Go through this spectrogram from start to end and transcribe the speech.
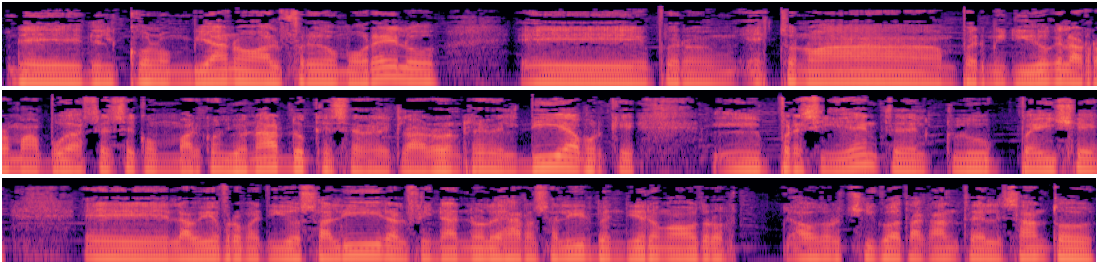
de del colombiano Alfredo Morelos. Eh, pero esto no ha permitido que la Roma pueda hacerse con Marcos Leonardo, que se declaró en rebeldía porque el presidente del club Peixe eh, le había prometido salir, al final no le dejaron salir, vendieron a otros a otro chico atacante del Santos,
